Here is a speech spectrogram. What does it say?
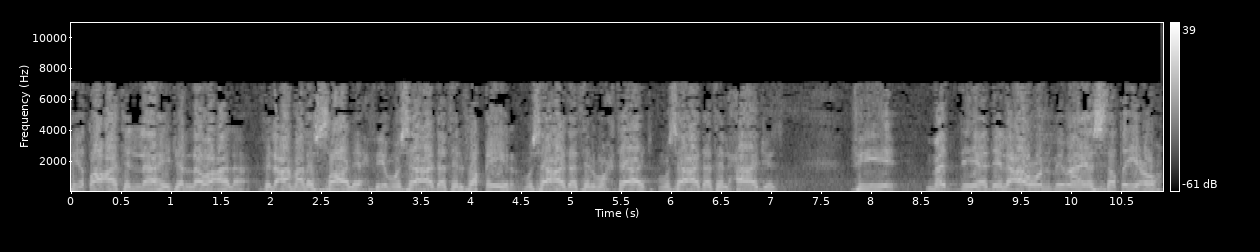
في طاعة الله جل وعلا في العمل الصالح في مساعدة الفقير مساعدة المحتاج مساعدة الحاجز في مد يد العون بما يستطيعه.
